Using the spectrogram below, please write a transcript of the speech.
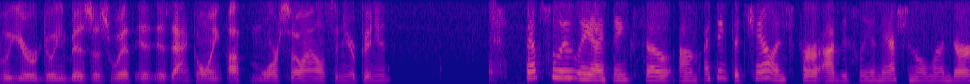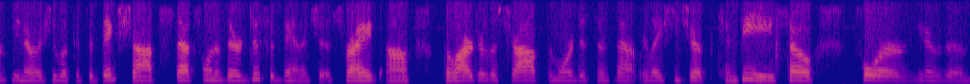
who you're doing business with? Is, is that going up more so, Alice, in your opinion? Absolutely, I think so. Um, I think the challenge for obviously a national lender, you know, as you look at the big shops, that's one of their disadvantages, right? Uh, the larger the shop, the more distant that relationship can be. So, for you know the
